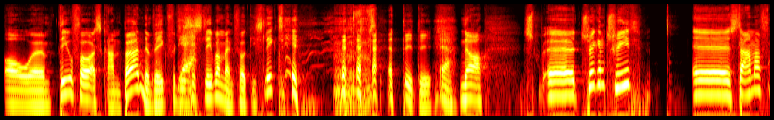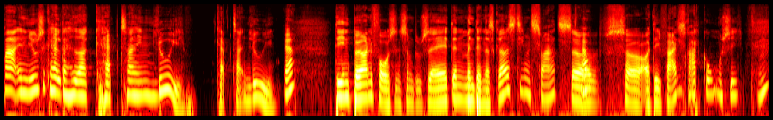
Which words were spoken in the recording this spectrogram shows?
Og øh, det er jo for at skræmme børnene væk, fordi Ja. så slipper man for at give slik til det er det. Ja. Nå, øh, Trick and Treat øh, stammer fra en musical, der hedder Captain Louis. Captain Louis. Ja. Det er en børneforskning, som du sagde, den, men den er skrevet af Steven Schwartz, så, Ja. så, og det er faktisk ret god musik. Mm.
